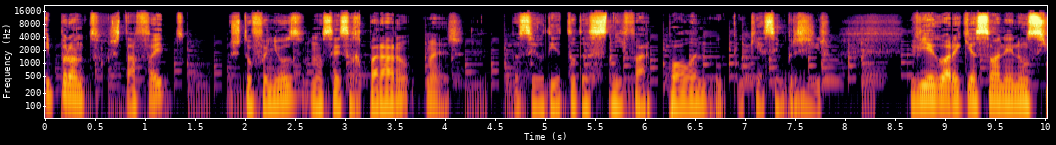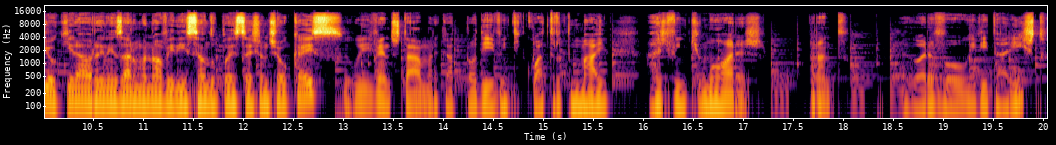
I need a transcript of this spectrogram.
E pronto, está feito. Estou fanhoso, não sei se repararam, mas passei o dia todo a snifar pólen, o que é sempre giro. Vi agora que a Sony anunciou que irá organizar uma nova edição do PlayStation Showcase. O evento está marcado para o dia 24 de maio, às 21 horas. Pronto, agora vou editar isto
